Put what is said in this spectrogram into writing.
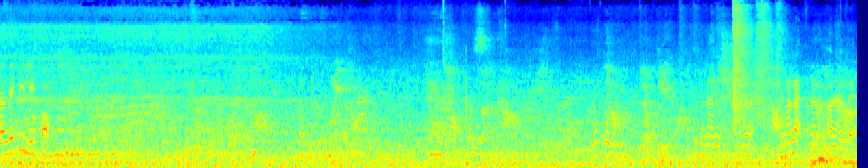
มันไม่มีลิฟต์เหรอ แล้วคนคนบันไดอันนั่นแหละอันนั่นแหละอันนั้นแหละ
